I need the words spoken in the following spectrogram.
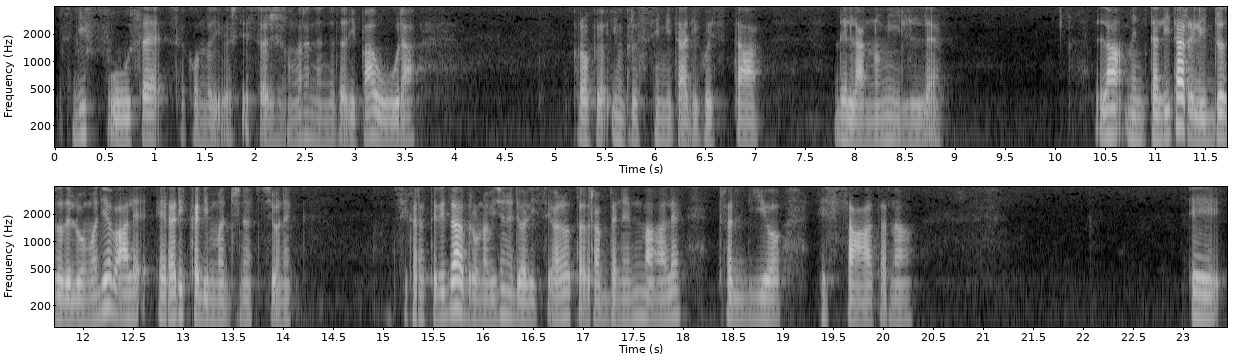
si diffuse, secondo diversi storici, un grande andato di paura proprio in prossimità di questa dell'anno 1000. La mentalità religiosa dell'uomo medievale era ricca di immaginazione, si caratterizzava per una visione dualistica, la lotta tra bene e male, tra Dio e Satana. E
